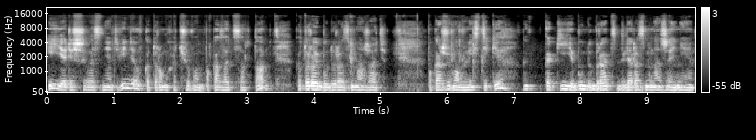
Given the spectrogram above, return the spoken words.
И я решила снять видео, в котором хочу вам показать сорта, которые буду размножать. Покажу вам листики, какие буду брать для размножения.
